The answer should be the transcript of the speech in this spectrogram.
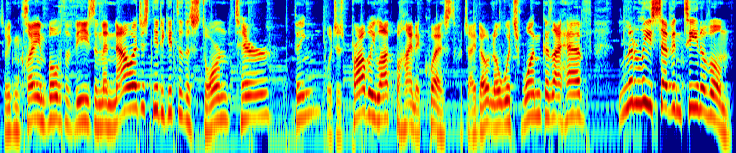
So we can claim both of these. And then now I just need to get to the Stormterror thing, which is probably locked behind a quest, which I don't know which one because I have literally 17 of them.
